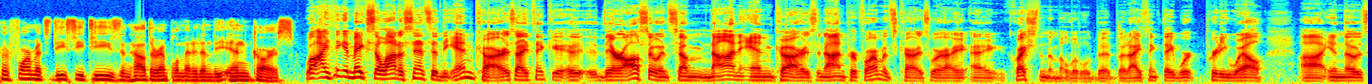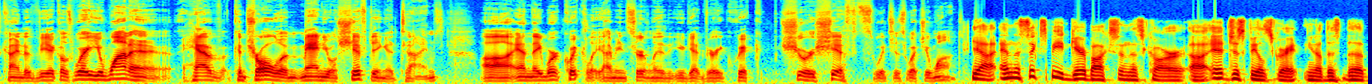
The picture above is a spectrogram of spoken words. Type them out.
performance DCTs and how they're implemented in the N cars? Well, I think it makes a lot of sense in the N cars. I think uh, they're also in some non N cars, non performance cars, where I, I, question them a little bit, but I think they work pretty well uh, in those kind of vehicles where you want to have control of manual shifting at times, uh, and they work quickly. I mean, certainly you get very quick sure shifts, which is what you want. Yeah, and the six-speed gearbox in this car, uh, it just feels great. You know, the the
